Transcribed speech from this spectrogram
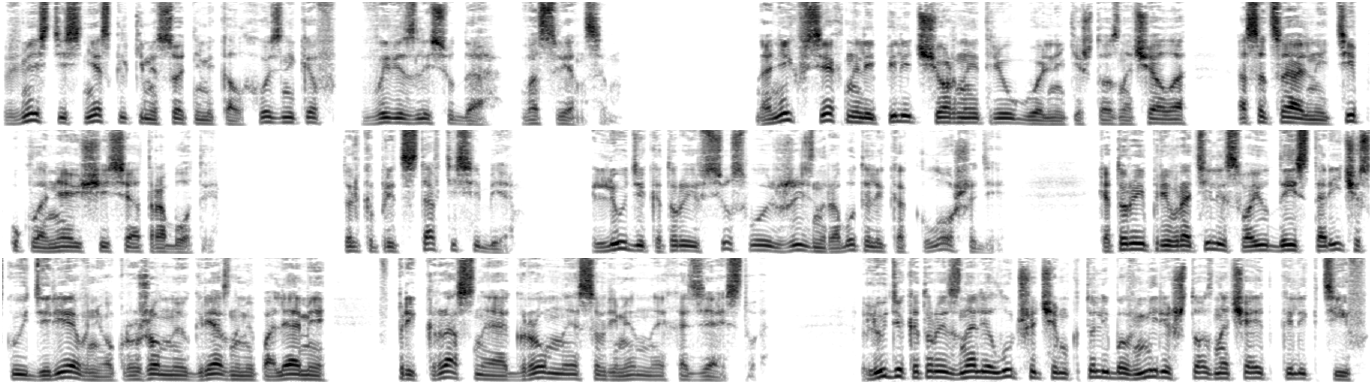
вместе с несколькими сотнями колхозников вывезли сюда, в Освенцим. На них всех налепили черные треугольники, что означало асоциальный тип, уклоняющийся от работы. Только представьте себе, люди, которые всю свою жизнь работали как лошади, которые превратили свою доисторическую деревню, окруженную грязными полями, в прекрасное огромное современное хозяйство. Люди, которые знали лучше, чем кто-либо в мире, что означает коллектив,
